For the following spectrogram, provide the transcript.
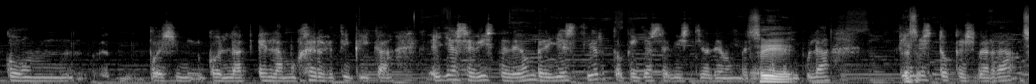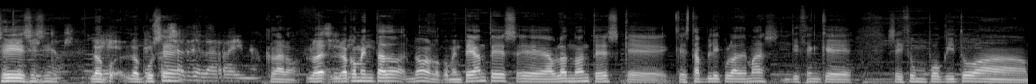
con pues con la, en la mujer típica. Ella se viste de hombre y es cierto que ella se vistió de hombre sí. en la película. Tiene esto que es verdad. Sí, sí, sí. Lo, lo puse. De, la reina. Claro, lo, he comentado, no, lo comenté antes, eh, hablando antes, que, que, esta película además dicen que se hizo un poquito a,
